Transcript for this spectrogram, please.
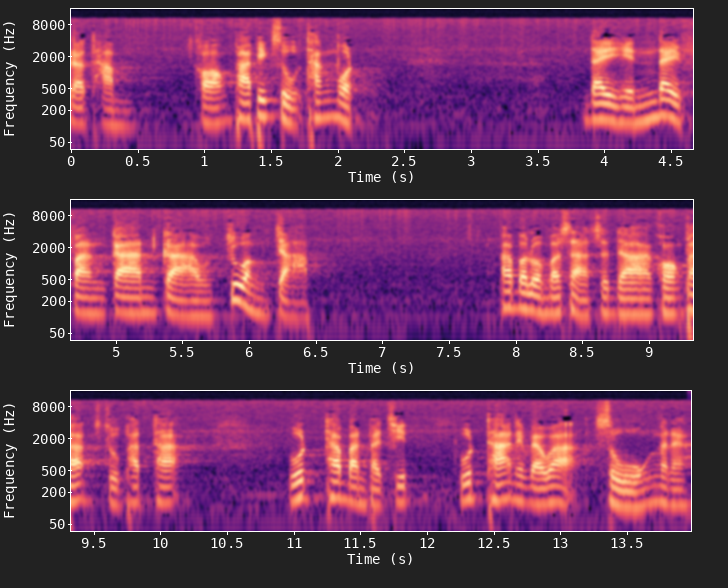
กระทำของพระภิกษุทั้งหมด ได้เห็นได้ฟังการกล่าวจ้วงจาบ พระบรมศาสดาของพระสุพัทธวุฒบรรพชิตพุทธะนี่แปลว่า สูงนะ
